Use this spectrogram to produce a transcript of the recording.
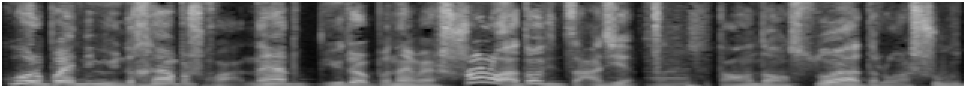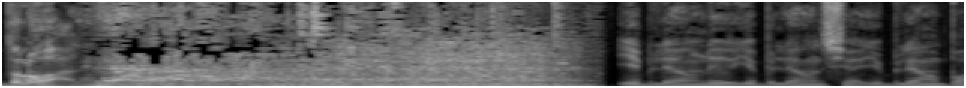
过了半天，女的还不说话，男的有点不耐烦，说了到底咋地？等等，算的了，数的了。一百零六，一百零七，一百零八。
